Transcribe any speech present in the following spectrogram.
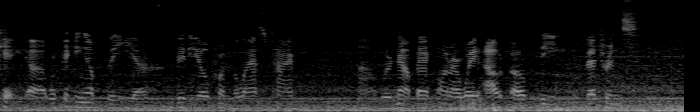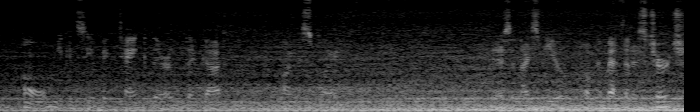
Okay, uh, we're picking up the uh, video from the last time. Uh, we're now back on our way out of the veterans home. You can see a big tank there that they've got on display. There's a nice view of the Methodist Church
